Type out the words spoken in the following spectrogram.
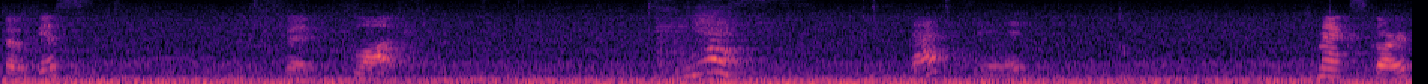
Focus. Good. Block. Yes. That's it. Max guard.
